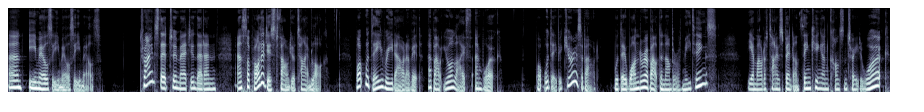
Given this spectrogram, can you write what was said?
and emails, emails, emails. Try instead to imagine that an anthropologist found your time log. What would they read out of it about your life and work? What would they be curious about? Would they wonder about the number of meetings, the amount of time spent on thinking and concentrated work,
